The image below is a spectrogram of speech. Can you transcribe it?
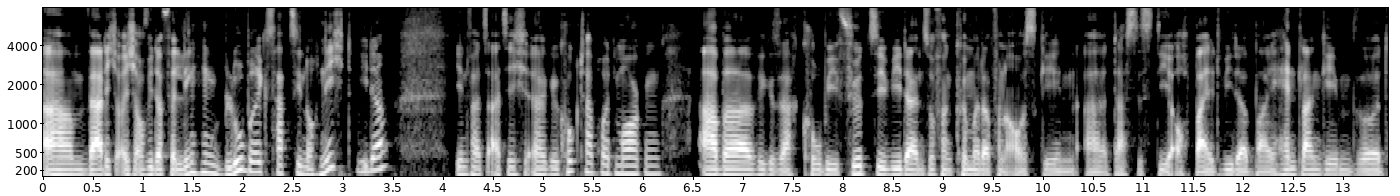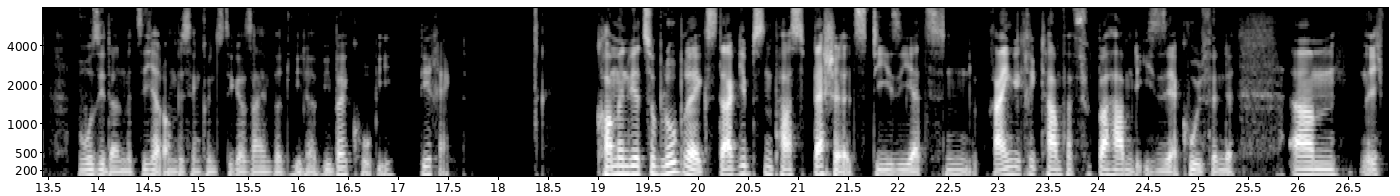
Ähm, werde ich euch auch wieder verlinken. Bluebricks hat sie noch nicht wieder. Jedenfalls als ich äh, geguckt habe heute Morgen. Aber wie gesagt, Kobi führt sie wieder. Insofern können wir davon ausgehen, äh, dass es die auch bald wieder bei Händlern geben wird, wo sie dann mit Sicherheit auch ein bisschen günstiger sein wird, wieder wie bei Kobi direkt. Kommen wir zu Bluebricks. Da gibt es ein paar Specials, die sie jetzt reingekriegt haben, verfügbar haben, die ich sehr cool finde. Ähm, ich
